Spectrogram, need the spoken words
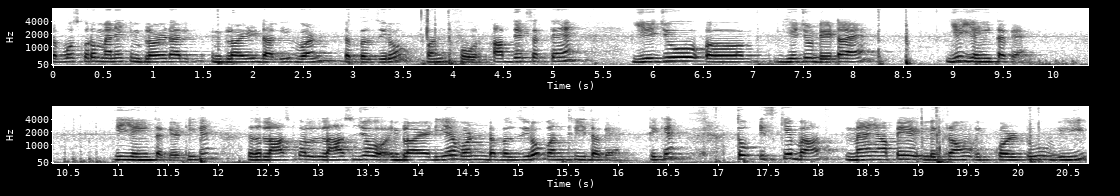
सपोज़ करो, मैंने एक एम्प्लॉय डाल एम्प्लॉय डाली one double zero one four आप देख सकते हैं ये जो ये जो डेटा है, ये यहीं तक है। ये यहीं तक है, ठीक है? तो लास्ट लास्ट जो एम्प्लॉय आईडी है one double zero one three तक है, ठीक है? तो इसके बाद मैं यहाँ पे लिख रहा हूँ इक्वल टू वी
